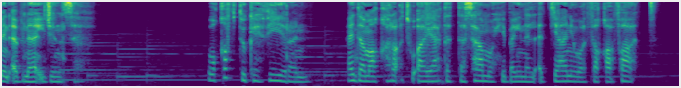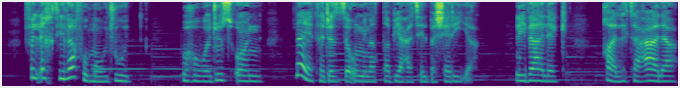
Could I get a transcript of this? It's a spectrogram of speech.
من أبناء جنسه. وقفت كثيرا عندما قرأت آيات التسامح بين الأديان والثقافات. فالاختلاف موجود وهو جزء لا يتجزأ من الطبيعة البشرية. لذلك قال تعالى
